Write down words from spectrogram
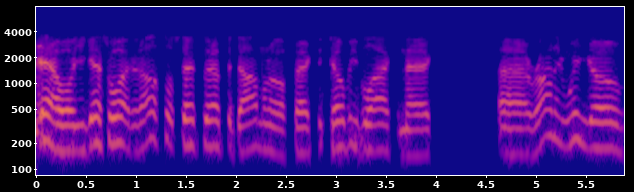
Yeah, well, you guess what? It also sets up the domino effect that Kobe Black's next. Uh, Ronnie Wingo,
